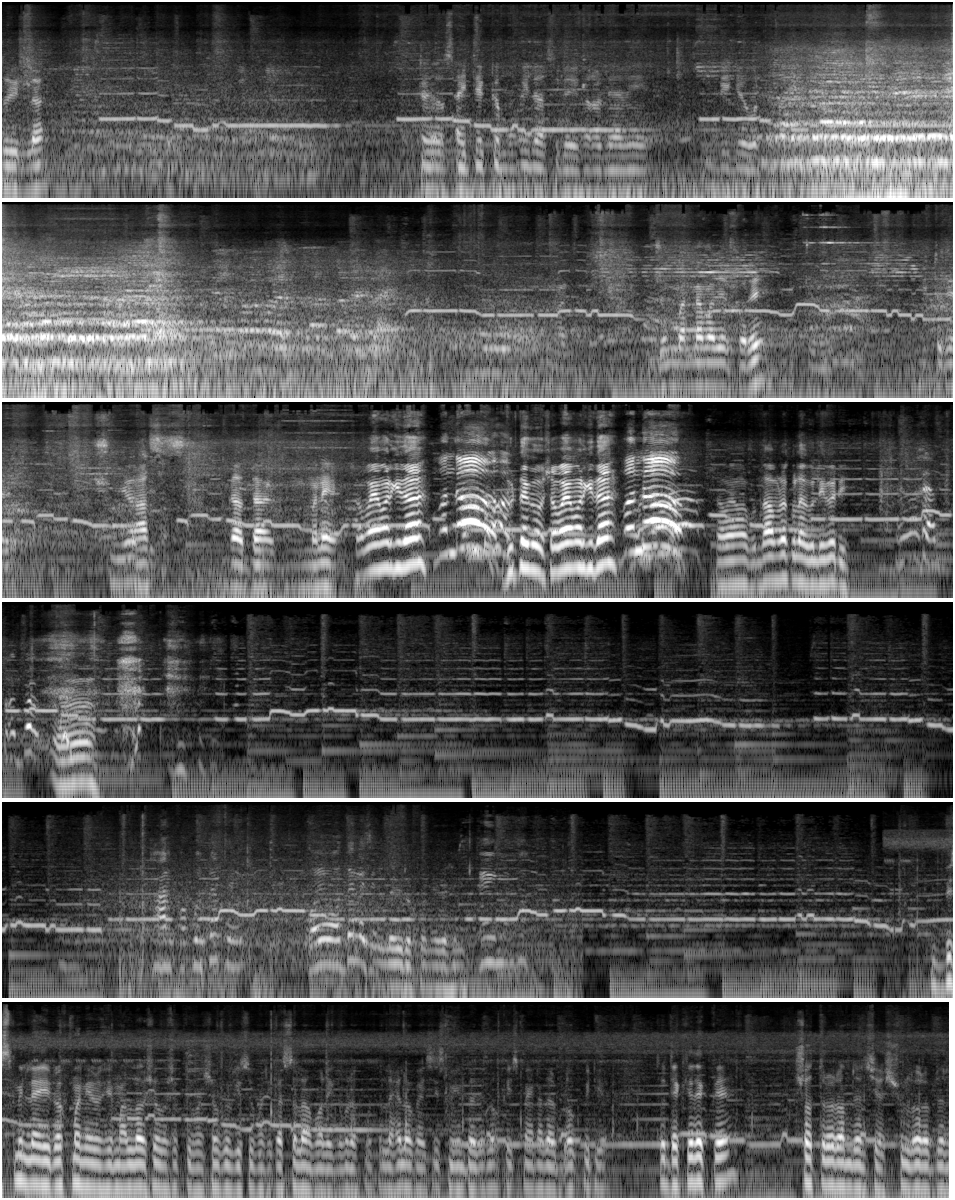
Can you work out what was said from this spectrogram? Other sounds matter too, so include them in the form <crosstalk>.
আলহামদুলিল্লাহ। একটা সাইডে একটা মহিলা ছিল এই কারণে আমি ভিডিও করতে পারি। জুম্মার নামাজের পরে ভিতরে শুয়ে আছি। গা- দা- মানে সবাই আমার কিদা বন্ধু! দূর থেকে সবাই আমার বন্ধু! সবাই আমার বন্ধু আমরা কোলাগুলি করি। <laughs> ও। ওই এইরকম এরকম বিসমিল্লাহ রহমান রহিম। আল্লাহ সকল কিছু পারি আসসালামু আলাইকুম রহমতুল্লাহ। হ্যালো গাইস অফিস মাই আনাদার ব্লগ ভিডিও তো দেখতে দেখতে সতেরো রমজান শেষ ষোলো রমজান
